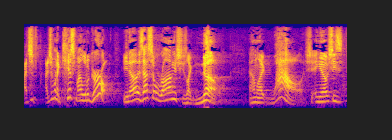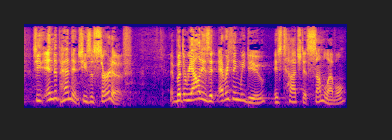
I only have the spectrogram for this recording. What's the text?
I just, I just want to kiss my little girl. You know, is that so wrong? And she's like, No. And I'm like, Wow. She, you know, she's, she's independent, she's assertive. But the reality is that everything we do is touched at some level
